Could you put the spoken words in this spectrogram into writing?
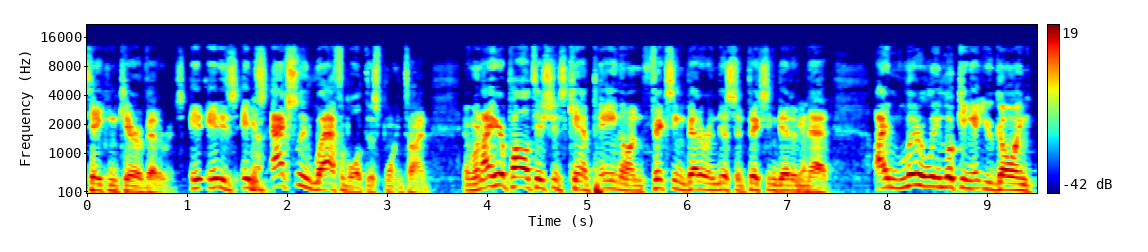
taking care of veterans. it, it is it yeah. is actually laughable at this point in time. And when I hear politicians campaign on fixing veteran this and fixing that and yeah. that, I'm literally looking at you going,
